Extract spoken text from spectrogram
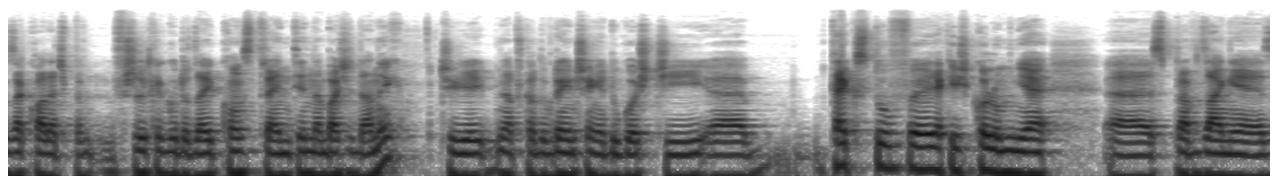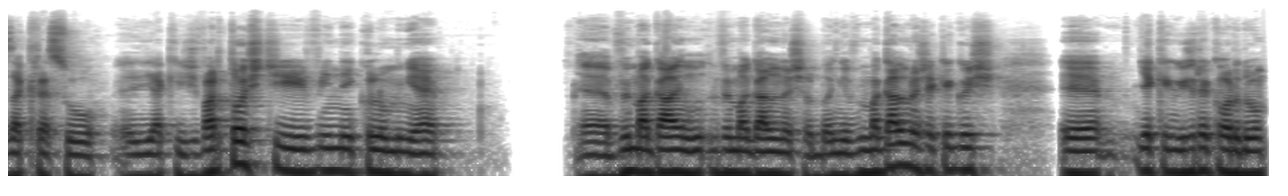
zakładać wszelkiego rodzaju constrainty na bazie danych, czyli na przykład ograniczenie długości e, tekstów w jakiejś kolumnie, e, sprawdzanie zakresu e, jakiejś wartości w innej kolumnie, wymagal, wymagalność albo niewymagalność jakiegoś, jakiegoś rekordu.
